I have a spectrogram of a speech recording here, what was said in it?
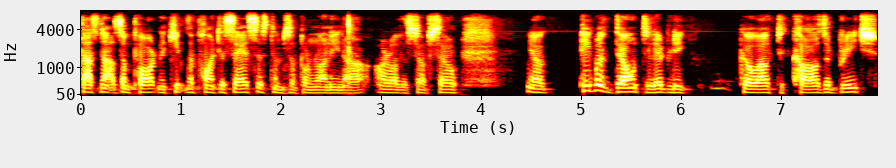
that's not as important to keeping the point of sale systems up and running or, or other stuff. So you know people don't deliberately go out to cause a breach.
